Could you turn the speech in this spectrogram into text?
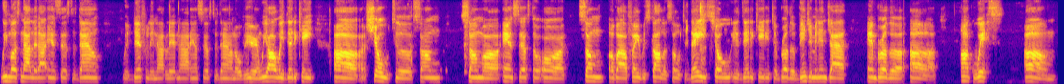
we must not let our ancestors down. We're definitely not letting our ancestors down over here, and we always dedicate uh, a show to some some uh, ancestor or some of our favorite scholars. So today's show is dedicated to Brother Benjamin Njai and brother uh Unc West. Um,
